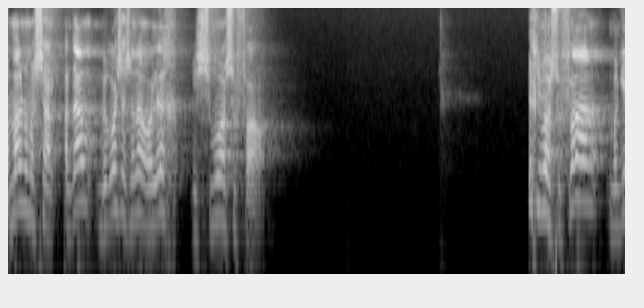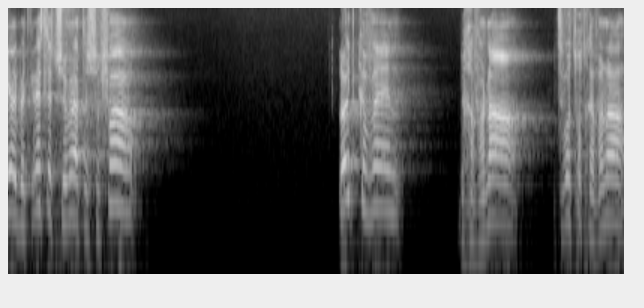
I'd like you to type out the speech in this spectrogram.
אמרנו למשל, אדם בראש השנה הולך לשמוע שופר. הולך לשמוע שופר, מגיע לבית כנסת, שומע את השופר, לא התכוון בכוונה, מצוות צריכות כוונה,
